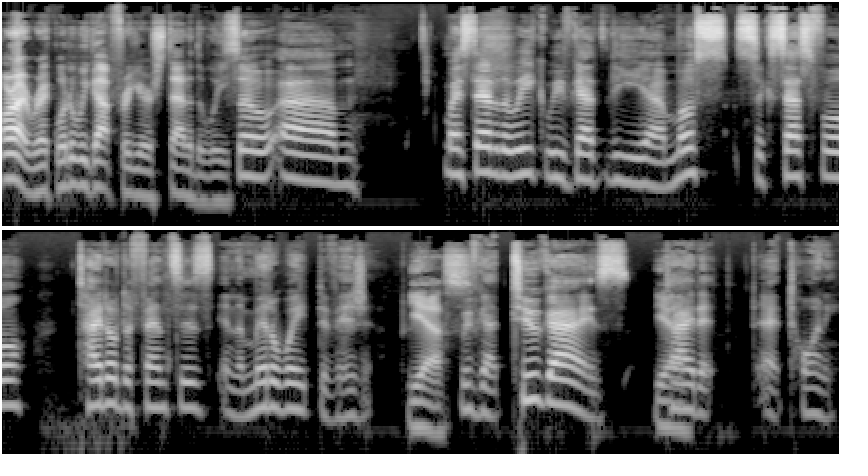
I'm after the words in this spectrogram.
All right, Rick, what do we got for your stat of the week? So, um, my stat of the week: we've got the uh, most successful title defenses in the middleweight division. Yes. We've got two guys Yeah. tied at at twenty,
